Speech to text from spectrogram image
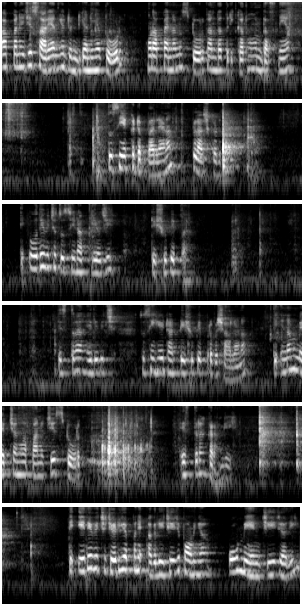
ਆਪਾਂ ਨੇ ਜੀ ਸਾਰਿਆਂ ਦੀਆਂ ਡੰਡੀਆਂ ਦੀਆਂ ਤੋੜ, ਹੁਣ ਆਪਾਂ ਇਹਨਾਂ ਨੂੰ ਸਟੋਰ ਕਰਨ ਦਾ ਤਰੀਕਾ ਤੁਹਾਨੂੰ ਦੱਸਦੇ ਹਾਂ ਤੁਸੀਂ ਇੱਕ ਡੱਬਾ ਲੈਣਾ ਪਲਾਸਟਿਕ ਦਾ ਤੇ ਉਹਦੇ ਵਿੱਚ ਤੁਸੀਂ ਰੱਖ ਲਿਓ ਜੀ ਟਿਸ਼ੂ ਪੇਪਰ ਇਸ ਤਰ੍ਹਾਂ ਇਹਦੇ ਵਿੱਚ ਤੁਸੀਂ ਹੇਠਾਂ ਟਿਸ਼ੂ ਪੇਪਰ ਵਿਛਾ ਲੈਣਾ ਤੇ ਇਹਨਾਂ ਨੂੰ ਮਿਰਚਾਂ ਨੂੰ ਆਪਾਂ ਨੂੰ ਜੀ ਸਟੋਰ ਇਸ ਤਰ੍ਹਾਂ ਕਰਾਂਗੇ। ਤੇ ਇਹਦੇ ਵਿੱਚ ਜਿਹੜੀ ਆਪਾਂ ਨੇ ਅਗਲੀ ਚੀਜ਼ ਪਾਉਣੀ ਆ, ਉਹ ਮੇਨ ਚੀਜ਼ ਆ ਜੀ,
